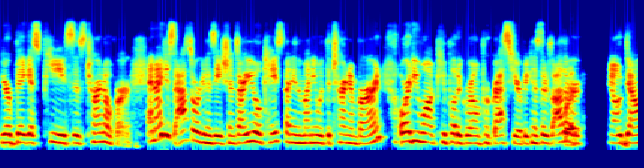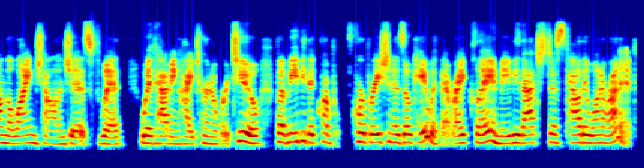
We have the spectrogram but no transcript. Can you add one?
your biggest piece is turnover. And I just ask organizations, are you okay spending the money with the turn and burn? Or do you want people to grow and progress here? Because there's other right you know down the line challenges with with having high turnover too but maybe the corp- corporation is okay with it right clay and maybe that's just how they want to run it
